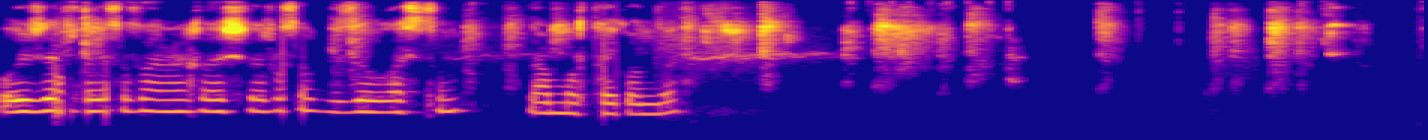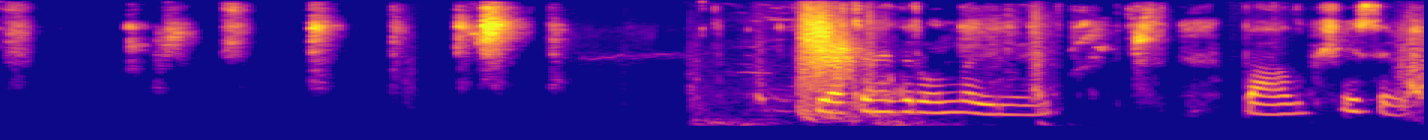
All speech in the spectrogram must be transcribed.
O yüzden şey satan arkadaşlar olsa bize ulaşsın. Number Tycoon'da. Fiyatı nedir onu da bilmiyorum. Pahalı bir şey seviyorum.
